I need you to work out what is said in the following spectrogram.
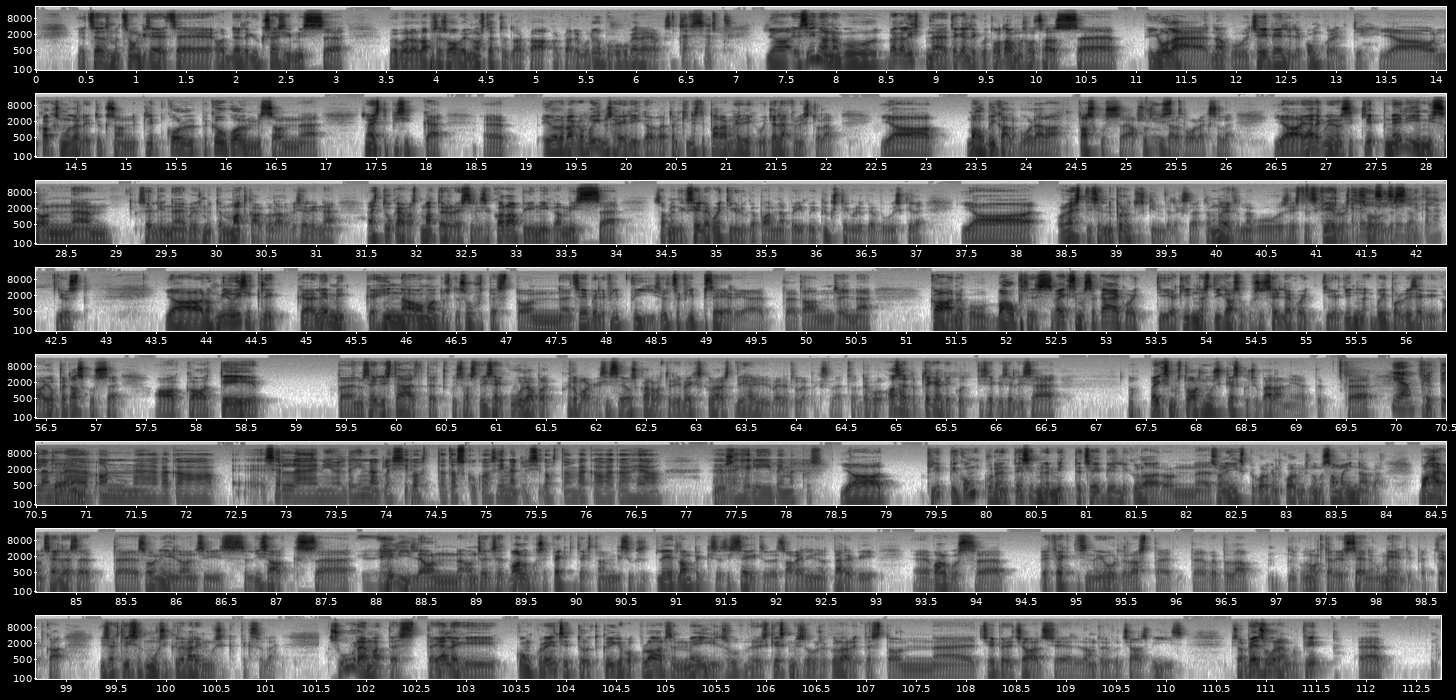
et selles mõttes ongi see, et see on jällegi üks asi, mis äh, võib-olla lapse soovil on ostetud, aga, aga nagu rõõmu kogu pere jaoks. täpselt. ja, ja siin on nagu väga lihtne tegelikult odavamuse otsas äh, ei ole nagu JBL-ile konkurenti ja on kaks mudelit, üks on Clip kolm, Go3, mis on, äh, see on hästi pisike äh,. ei ole väga võimsa heliga, aga ta on kindlasti parem heliga, kui telefonist tuleb ja mahub igale poole ära, taskusse absoluutselt igale poole, eks ole. ja järgmine on siis Clip neli, mis on ähm, selline, kuidas ma ütlen, matkakõlar või selline hästi tugevast materjalist sellise karabiiniga, mis äh, saab näiteks seljakoti külge panna või, või pükste külge või kuskile. ja on hästi selline põrutuskindel, eks ole, et on mõeldud nagu sellistesse keerulistesse oludesse. just. ja noh, minu isiklik lemmik hinnaomaduste suhtest on JBL-i Flip viis, üldse Flip seeria, et ta on selline ka nagu mahub sellisesse väiksemasse käekotti ja kindlasti igasugusesse seljakotti ja kin-, võib-olla isegi ka jopetaskusse, aga teeb Äh, no sellist häält, et kui sa seda ise ei kuule oma kõrvaga, siis sa ei oska arvata nii väikest kõlarast nii heli välja tuleb, eks ole, et ta nagu asendab tegelikult isegi sellise noh, väiksemas toas muusikakeskus juba ära, nii et, et. Äh, ja, Flipil on, äh, on väga selle nii-öelda hinnaklassi kohta, taskukohase hinnaklassi kohta on väga-väga hea just. helivõimekus. ja Flipi konkurent, esimene mitte JBL-i kõlar on äh, Sony XP33, mis on umbes sama hinnaga. vahe on selles, et äh, Sonyl on siis lisaks äh, helile on, on sellised valgusefektid, eks ta on mingisugused LED-lampikese sisse ehitatud, et saab erinevat värvi valgusefekti sinna juurde lasta, et võib-olla nagu noortele just see nagu meeldib, et teeb ka lisaks lihtsalt muusikale värimuusikat, eks ole suurematest jällegi konkurentsitult kõige populaarsem meil keskmise suuruse kõlaritest on äh, JBL Charge ja antud juhul Charge viis, mis on veel suurem kui Flip, äh,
